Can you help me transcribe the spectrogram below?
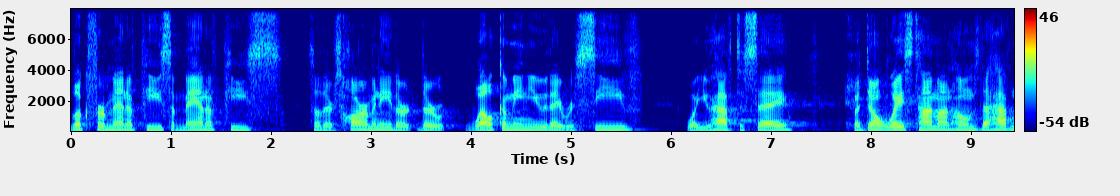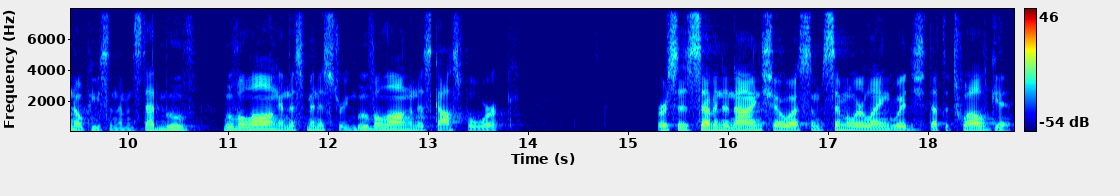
Look for men of peace, a man of peace. So there's harmony. They're, they're welcoming you, they receive what you have to say. But don't waste time on homes that have no peace in them. Instead, move, move along in this ministry, move along in this gospel work. Verses 7 to 9 show us some similar language that the 12 get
